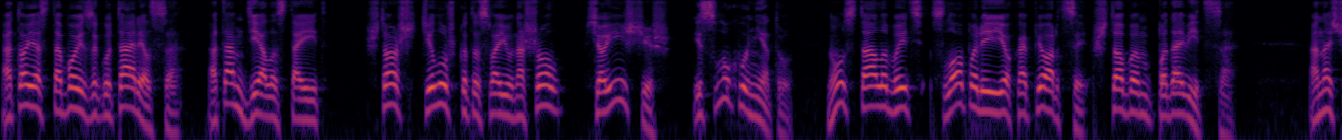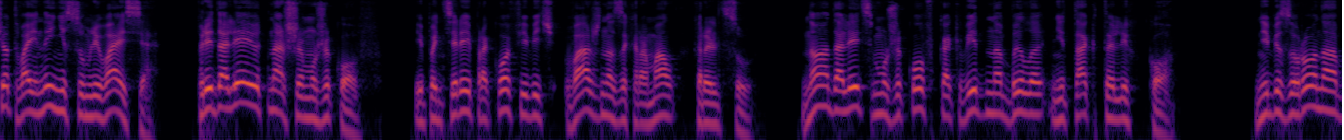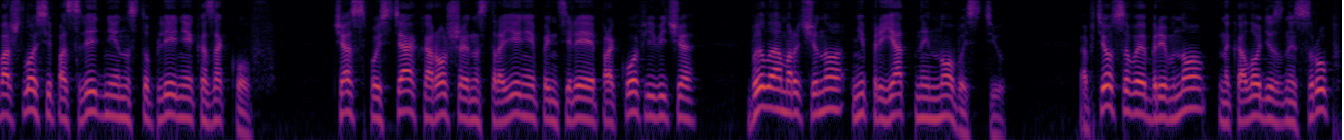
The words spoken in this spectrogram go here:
А то я с тобой загутарился, а там дело стоит. Что ж, телушку-то свою нашел? Все ищешь? И слуху нету. Ну, стало быть, слопали ее хоперцы, чтобы им подавиться. А насчет войны не сумлевайся. Предолеют наши мужиков. И Пантелей Прокофьевич важно захромал к крыльцу. Но одолеть мужиков, как видно, было не так-то легко. Не без урона обошлось и последнее наступление казаков. Час спустя хорошее настроение Пантелея Прокофьевича было омрачено неприятной новостью. Обтесывая бревно на колодезный сруб,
